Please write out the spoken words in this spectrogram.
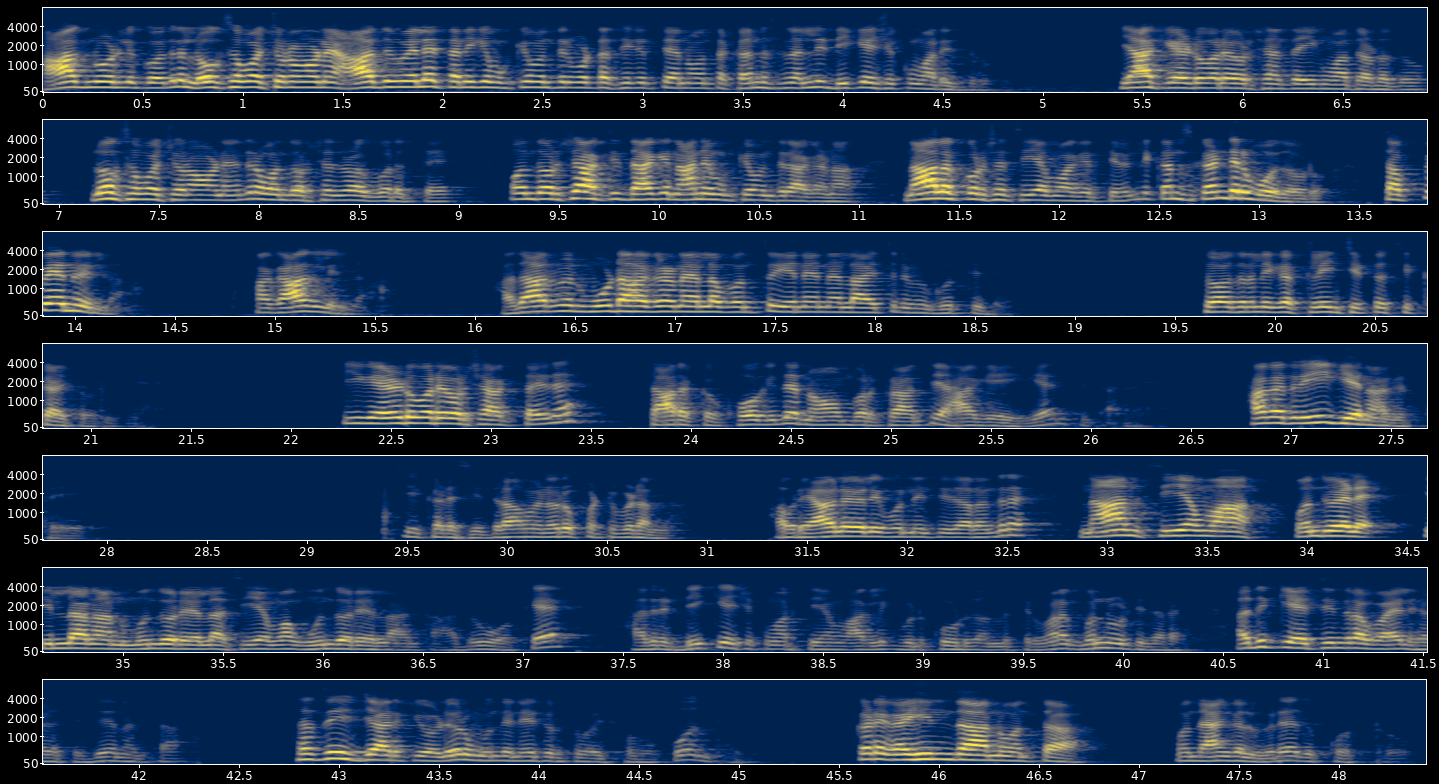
ಹಾಗೆ ನೋಡ್ಲಿಕ್ಕೆ ಹೋದರೆ ಲೋಕಸಭಾ ಚುನಾವಣೆ ಆದಮೇಲೆ ತನಗೆ ಮುಖ್ಯಮಂತ್ರಿ ಪಟ್ಟ ಸಿಗುತ್ತೆ ಅನ್ನುವಂಥ ಕನಸಿನಲ್ಲಿ ಡಿ ಕೆ ಶಿವಕುಮಾರ್ ಇದ್ದರು ಯಾಕೆ ಎರಡೂವರೆ ವರ್ಷ ಅಂತ ಈಗ ಮಾತಾಡೋದು? ಲೋಕಸಭಾ ಚುನಾವಣೆ ಅಂದರೆ ಒಂದು ವರ್ಷದೊಳಗೆ ಬರುತ್ತೆ. ಒಂದು ವರ್ಷ ಆಗ್ತಿದ್ದ ಹಾಗೆ ನಾನೇ ಮುಖ್ಯಮಂತ್ರಿ ಆಗೋಣ. ನಾಲ್ಕು ವರ್ಷ ಸಿ ಎಂ ಆಗಿರ್ತೀನಿ. ಅಲ್ಲಿ ಕನಸು ಕಂಡಿರ್ಬೋದು ಅವರು. ತಪ್ಪೇನೂ ಇಲ್ಲ. ಹಾಗಾಗಲಿಲ್ಲ. ಅದಾದಮೇಲೆ ಮೂಢ ಹಗರಣ ಎಲ್ಲ ಬಂತು. ಏನೇನೆಲ್ಲ ಆಯಿತು ನಿಮಗೆ ಗೊತ್ತಿದೆ. ಸೊ ಅದರಲ್ಲಿ ಈಗ ಕ್ಲೀನ್ ಚಿಟ್ಟು ಸಿಕ್ಕಾಯ್ತು ಅವರಿಗೆ. ಈಗ ಎರಡೂವರೆ ವರ್ಷ ಆಗ್ತಾಯಿದೆ ತಾರಕಕ್ಕೆ ಹೋಗಿದೆ. ನವಂಬರ್ ಕ್ರಾಂತಿ ಹಾಗೆ ಹೀಗೆ ಅಂತಿದ್ದಾರೆ. ಹಾಗಾದರೆ ಈಗ ಈ ಕಡೆ ಸಿದ್ದರಾಮಯ್ಯವರು ಪಟ್ಟು ಬಿಡಲ್ಲ. ಅವ್ರು ಯಾವ ಲೆವೆಲಿಗೆ ಬಂದು ನಿಂತಿದ್ದಾರೆ ಅಂದರೆ, ನಾನು ಸಿ ಎಂ ಒಂದು ವೇಳೆ, ಇಲ್ಲ ನಾನು ಮುಂದುವರಿಯಲ್ಲ ಸಿ ಎಂ ಆಗಿ ಮುಂದುವರಿಯಲ್ಲ ಅಂತ ಆದರೂ ಓಕೆ ಆದರೆ D K Shivakumar C M ಆಗ್ಲಿಕ್ಕೆ ಬಿಡ್ಕೂಡುದು ಅನ್ನೋ ತೀರ್ಮಾನಕ್ಕೆ ಬಂದುಬಿಟ್ಟಿದ್ದಾರೆ. ಅದಕ್ಕೆ ಯತೀಂದ್ರ ಬಾಯಲ್ಲಿ ಹೇಳ್ತಿದ್ದೇನಂತ ಸತೀಶ್ ಜಾರಕಿಹೊಳಿ ಅವರು ಮುಂದೆ ನೇತೃತ್ವ ವಹಿಸ್ಕೋಬೇಕು ಅಂತೇಳಿ ಕಡೆಗೆ ಅಹಿಂದ ಅನ್ನುವಂಥ ಒಂದು ಆ್ಯಂಗಲ್ ಬೇರೆ ಅದಕ್ಕೆ ಕೊಟ್ಟರು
